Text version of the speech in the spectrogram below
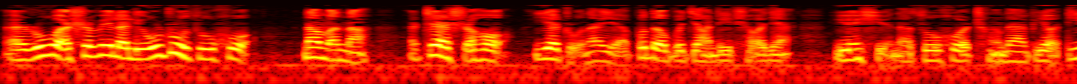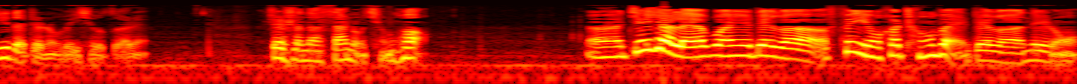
呃，如果是为了留住租户，那么呢，这时候业主呢也不得不降低条件，允许呢租户承担比较低的这种维修责任。这是那三种情况。呃，接下来关于这个费用和成本这个内容，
